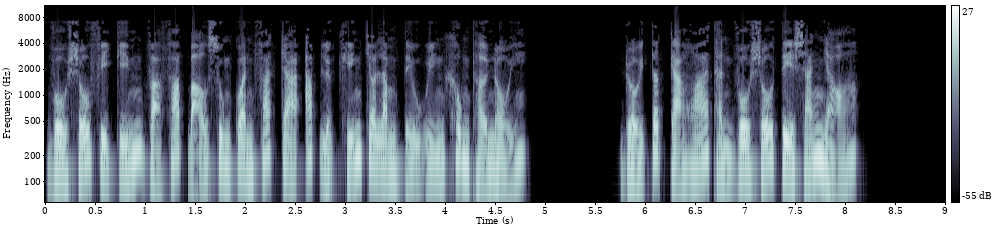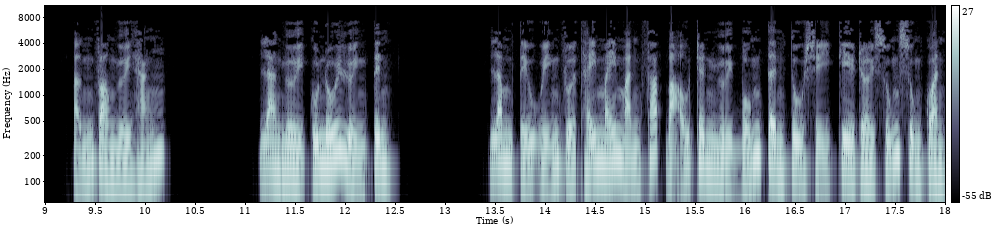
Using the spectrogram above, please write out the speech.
vô số phi kiếm và pháp bảo xung quanh phát ra áp lực khiến cho Lâm Tiểu Uyển không thở nổi. Rồi tất cả hóa thành vô số tia sáng nhỏ. Ẩn vào người hắn. Là người của núi luyện tinh. Lâm Tiểu Uyển vừa thấy mấy mảnh pháp bảo trên người bốn tên tu sĩ kia rơi xuống xung quanh,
